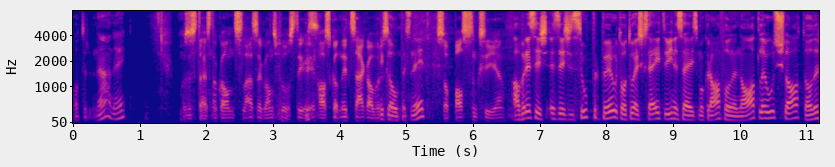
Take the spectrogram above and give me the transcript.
Oder, nein, nein, ich muss es das noch ganz lesen, ganz bewusst. Ich, kann es gerade nicht sagen, aber ich glaube es nicht. So passend gewesen, ja. Aber es ist, es ist ein super Bild, wo du hast gesagt, wie ein Seismograph, der eine Nadel ausschlägt, oder?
